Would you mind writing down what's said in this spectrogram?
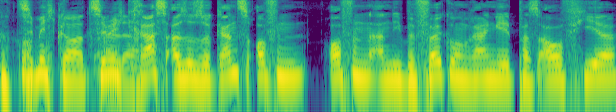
Ziemlich, Gott, ziemlich Alter. krass, also so ganz offen, offen an die Bevölkerung rangeht. Pass auf, hier,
